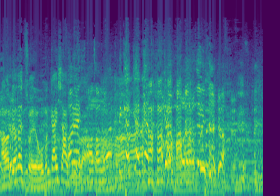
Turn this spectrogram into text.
好了，不要再嘴了，我们该下去了。好，超过了，你看看看看，这边下去了。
